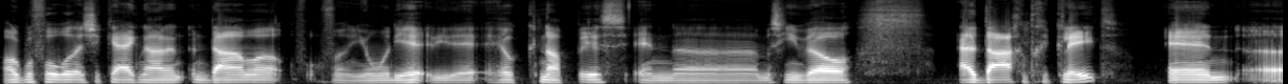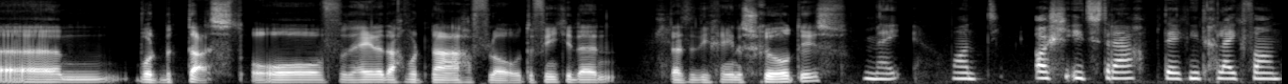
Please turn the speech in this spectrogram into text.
Maar ook bijvoorbeeld als je kijkt naar een, een dame of, of een jongen die, die he- heel knap is en eh, misschien wel uitdagend gekleed en ehm, wordt betast of de hele dag wordt nagefloten. Vind je dan dat het diegene schuld is? Nee, want als je iets draagt, betekent niet gelijk van...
